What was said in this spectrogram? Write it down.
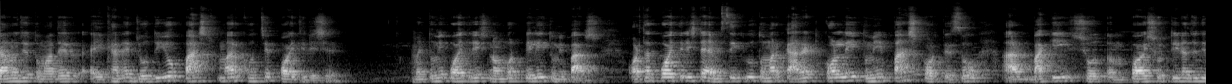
জানো যে, তোমাদের এখানে যদিও পাস মার্ক হচ্ছে পঁয়ত্রিশে মানে তুমি পঁয়ত্রিশ নম্বর পেলেই তুমি পাস। অর্থাৎ পঁয়ত্রিশটা এমসিকিউ তোমার কারেক্ট করলেই তুমি পাস করতেছো। আর বাকি পঁয়ষট্টিটা যদি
